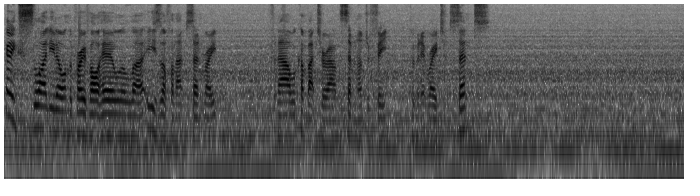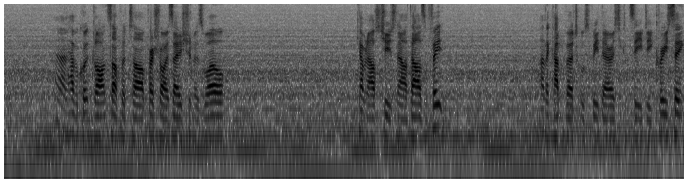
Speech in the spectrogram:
getting slightly low on the profile here, we'll uh, ease off on that descent rate. For now, we'll come back to around 700 feet per minute rate of descent. And have a quick glance up at our pressurisation as well. Cabin altitude is now 1,000 feet. And the cabin vertical speed there, as you can see, decreasing.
